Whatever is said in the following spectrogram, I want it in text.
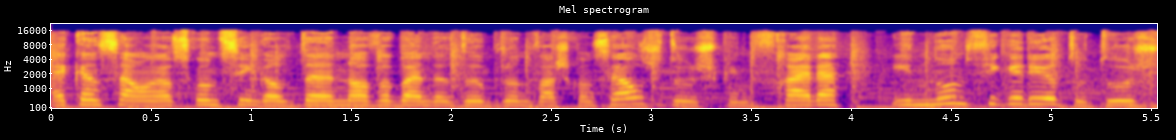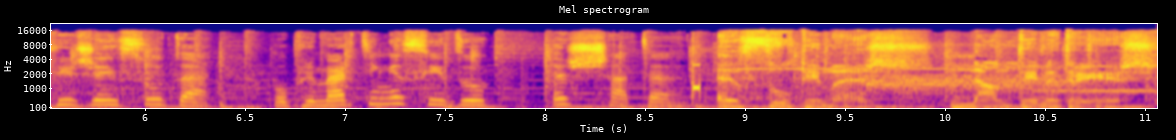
A canção é o segundo single da nova banda de Bruno Vasconcelos, dos Pinto Ferreira, e Nuno Figueiredo, dos Virgem Suta. O primeiro tinha sido A Chata. As últimas, na Antena 3.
